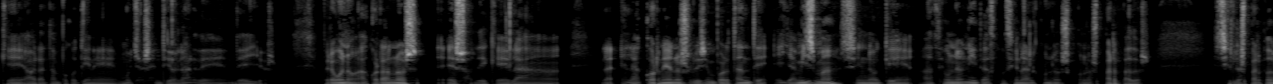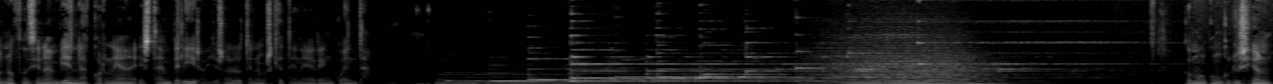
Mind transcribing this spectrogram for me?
que ahora tampoco tiene mucho sentido hablar de, ellos. Pero bueno, acordarnos eso, de que la, en la córnea no solo es importante ella misma, sino que hace una unidad funcional con los, con los párpados. Si los párpados no funcionan bien, la córnea está en peligro y eso lo tenemos que tener en cuenta. Como conclusión,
